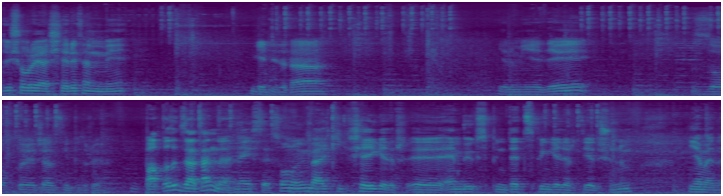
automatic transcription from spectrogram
Düş oraya şerif emmi. 7 lira. 27 Zoklayacağız gibi duruyor. Patladık zaten de neyse son oyun belki şey gelir. e, en büyük spin dead spin gelir diye düşündüm. Yemedi.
